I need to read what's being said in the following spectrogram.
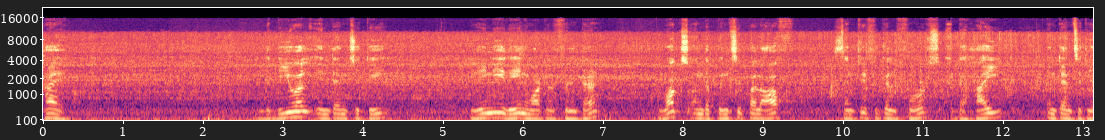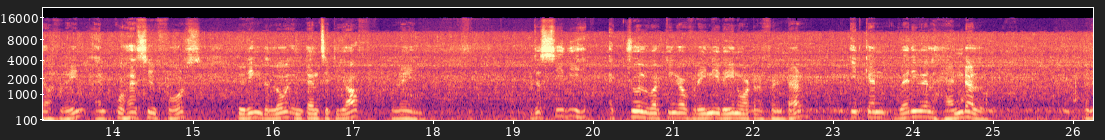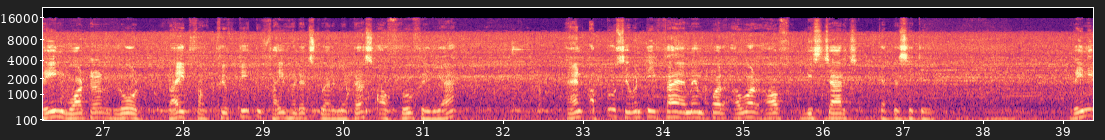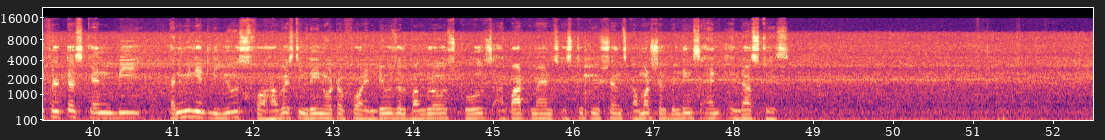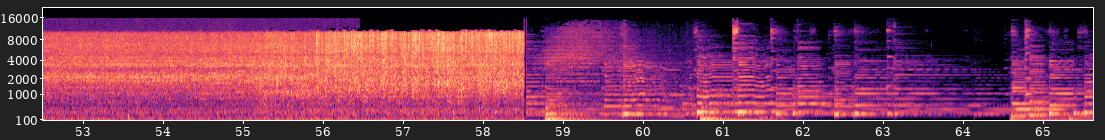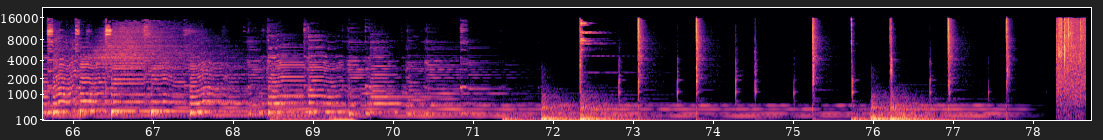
Hi. The dual intensity rainy rainwater filter works on the principle of centrifugal force at a high intensity of rain and cohesive force during the low intensity of rain. Just see the actual working of rainy rainwater filter. It can very well handle rainwater load right from 50 to 500 square meters of roof area and up to 75 mm per hour of discharge capacity. Rainy filters can be conveniently used for harvesting rainwater for individual bungalows, schools, apartments, institutions, commercial buildings and industries.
